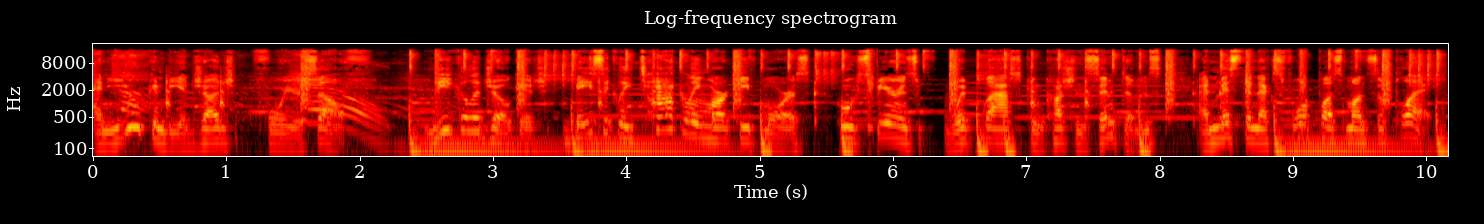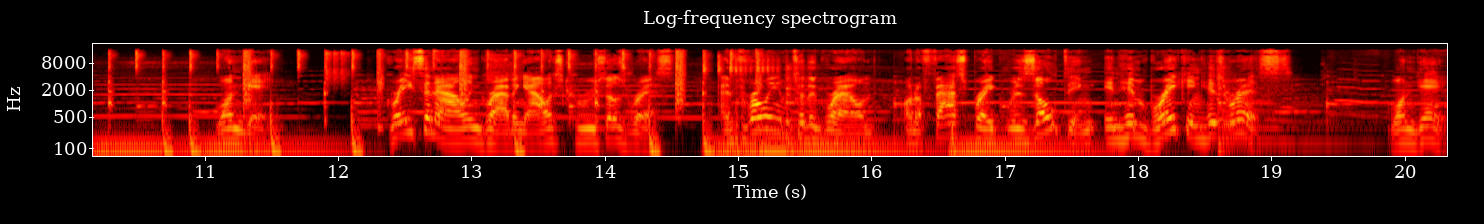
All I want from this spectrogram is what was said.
and you can be a judge for yourself. Nikola Jokic basically tackling Markieff Morris, who experienced whiplash concussion symptoms and missed the next four plus months of play. One game. Grayson Allen grabbing Alex Caruso's wrist and throwing him to the ground on a fast break, resulting in him breaking his wrist. One game.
